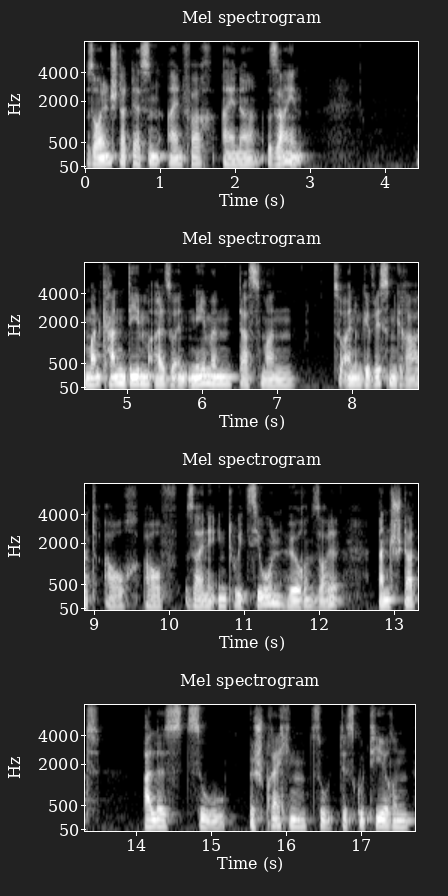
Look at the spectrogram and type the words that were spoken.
sollen stattdessen einfach einer sein. Man kann dem also entnehmen, dass man zu einem gewissen Grad auch auf seine Intuition hören soll, anstatt alles zu besprechen, zu diskutieren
